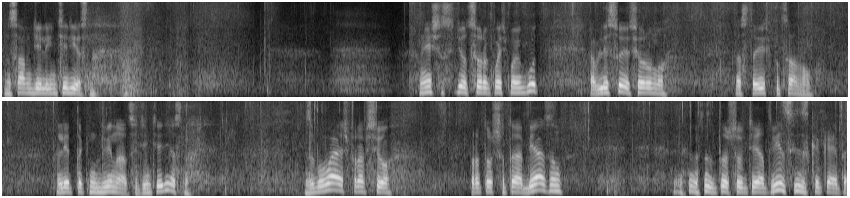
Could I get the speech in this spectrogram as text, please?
На самом деле интересно. Мне сейчас идет 48 год, а в лесу я все равно остаюсь пацаном. Лет так на 12. Интересно. Забываешь про все. Про то, что ты обязан. За то, что у тебя ответственность какая-то.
